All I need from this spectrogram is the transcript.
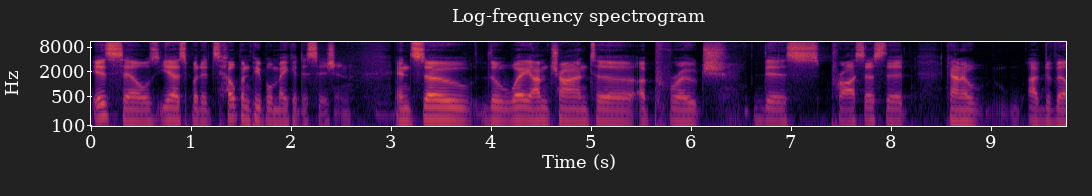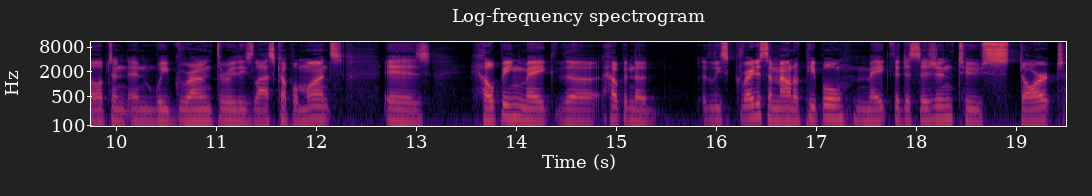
is sales yes but it's helping people make a decision. Mm-hmm. And so the way i'm trying to approach this process that kind of i've developed and, and we've grown through these last couple months is helping make the helping the at least greatest amount of people make the decision to start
